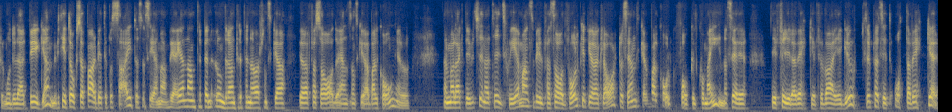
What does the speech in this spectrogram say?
för modulärt byggande, men vi tittar också på arbete på sajt och så ser man, vi har en entreprenör, underentreprenör som ska göra fasad och en som ska göra balkonger. Och när de har lagt ut sina tidsscheman så vill fasadfolket göra klart och sen ska balkongfolket komma in och så är det, det är fyra veckor för varje grupp. Så det är plötsligt åtta veckor.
